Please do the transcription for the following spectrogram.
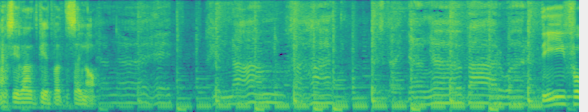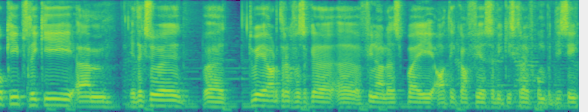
ek sê laat dit weet wat is sy naam. Die for keeps liedjie ehm um, het ek so uh, 2 jaar terug was ek 'n uh, finalis by ATKV se liedjie skryf kompetisie.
